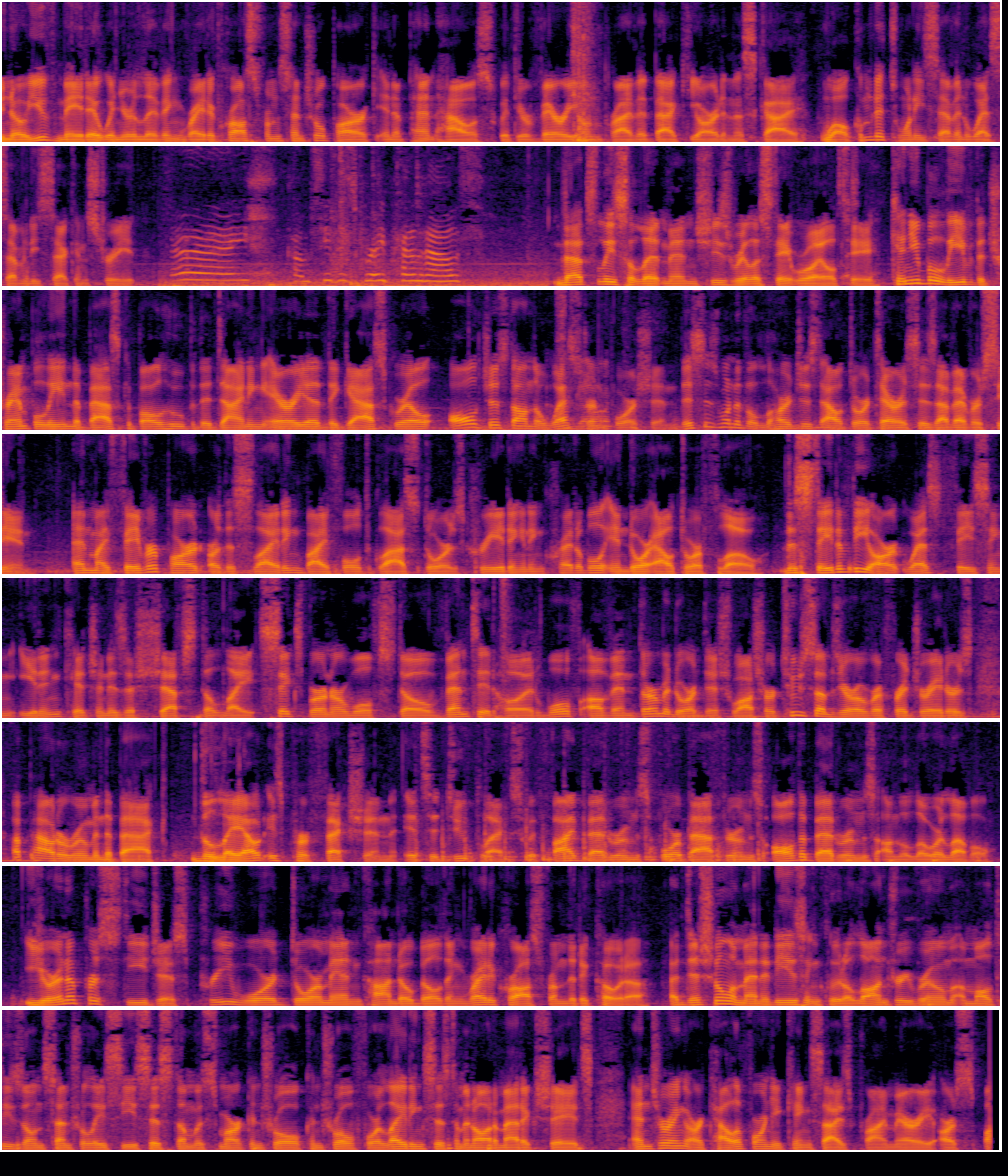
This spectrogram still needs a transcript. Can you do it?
You know you've made it when you're living right across from Central Park in a penthouse with your very own private backyard in the sky. Welcome to 27 West 72nd Street. Hey, come see this great penthouse. That's Lisa Lippman. She's real estate royalty. Can you believe the trampoline, the basketball hoop, the dining area, the gas grill, all just on the western portion? This is one of the largest outdoor terraces I've ever seen. And my favorite part are the sliding bifold glass doors, creating an incredible indoor outdoor flow. The state of the art west facing Eden kitchen is a chef's delight. Six burner Wolf stove, vented hood, Wolf oven, Thermador dishwasher, two sub zero refrigerators, a powder room in the back. The layout is perfection. It's a duplex with five bedrooms, four bathrooms, all the bedrooms on the lower level. You're in a prestigious pre war doorman condo building right across from the Dakota. Additional amenities include a laundry room, a multi zone central AC system with smart control, control for lighting system, and automatic shades. Entering our California king size primary, our spot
